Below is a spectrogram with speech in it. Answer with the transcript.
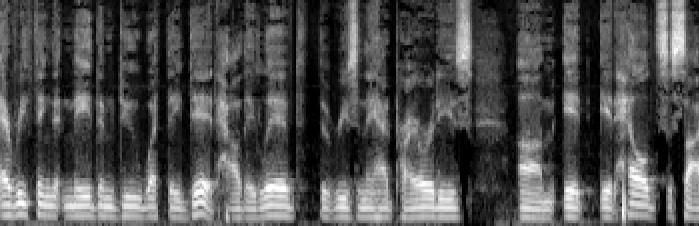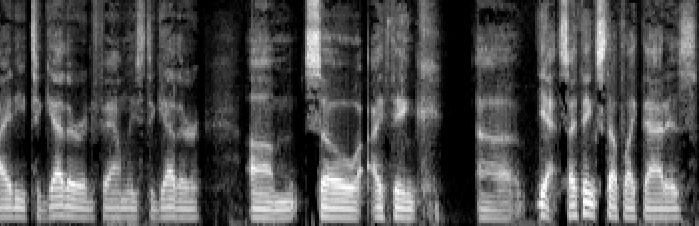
everything that made them do what they did how they lived the reason they had priorities um, it it held society together and families together Um, so I think, uh, yes, I think stuff like that is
